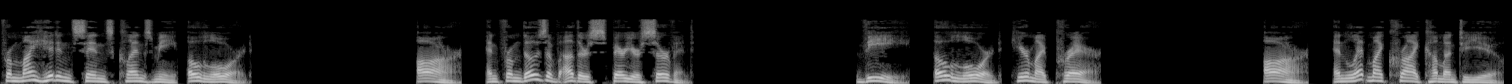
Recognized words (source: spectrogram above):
From my hidden sins cleanse me, O Lord. R. And from those of others spare your servant. V. O Lord, hear my prayer. R. And let my cry come unto you.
